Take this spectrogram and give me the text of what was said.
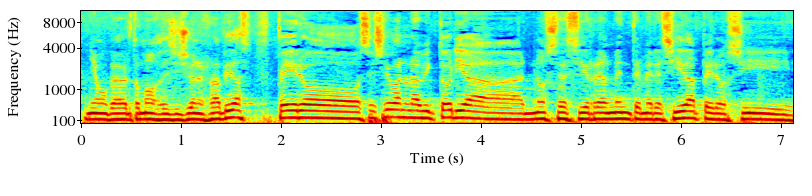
teníamos que haber tomado decisiones rápidas, pero se llevan una victoria, no sé si realmente merecida, pero sí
